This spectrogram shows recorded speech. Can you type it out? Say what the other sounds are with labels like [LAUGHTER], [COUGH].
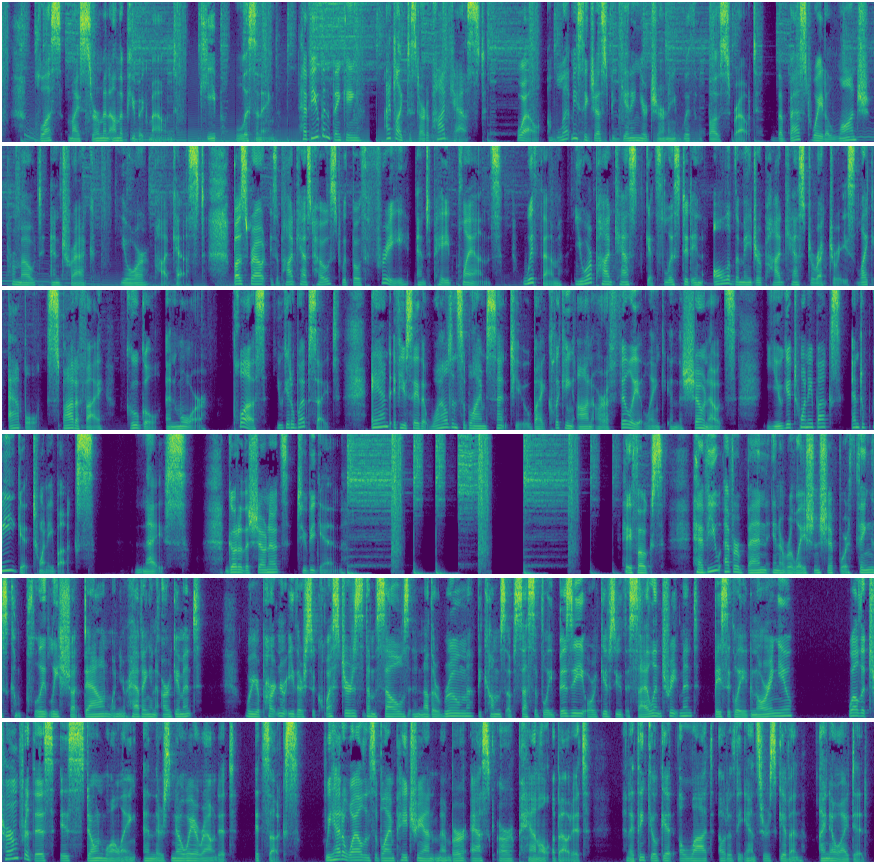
Plus, my sermon on the pubic mound. Keep listening. Have you been thinking, I'd like to start a podcast? Well, let me suggest beginning your journey with Buzzsprout, the best way to launch, promote, and track your podcast. Buzzsprout is a podcast host with both free and paid plans. With them, your podcast gets listed in all of the major podcast directories like Apple, Spotify, Google, and more. Plus, you get a website. And if you say that Wild and Sublime sent you by clicking on our affiliate link in the show notes, you get 20 bucks and we get 20 bucks. Nice. Go to the show notes to begin. Hey, folks. Have you ever been in a relationship where things completely shut down when you're having an argument? Where your partner either sequesters themselves in another room, becomes obsessively busy, or gives you the silent treatment, basically ignoring you? Well, the term for this is stonewalling, and there's no way around it. It sucks. We had a Wild and Sublime Patreon member ask our panel about it, and I think you'll get a lot out of the answers given. I know I did.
